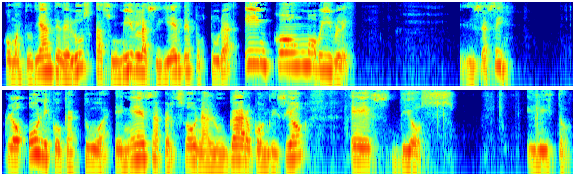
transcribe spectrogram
como estudiante de luz asumir la siguiente postura inconmovible. Y dice así, lo único que actúa en esa persona, lugar o condición es Dios. Y listo.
